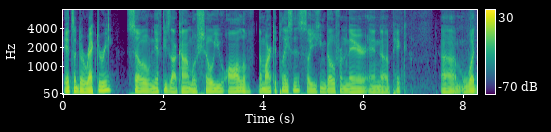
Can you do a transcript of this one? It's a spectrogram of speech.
It's a directory. So nifties.com will show you all of the marketplaces. So you can go from there and uh, pick um, what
